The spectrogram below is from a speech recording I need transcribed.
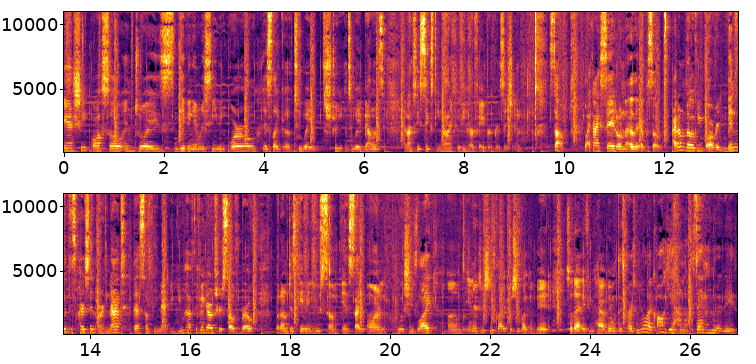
And she also enjoys giving and receiving oral. It's like a two way street, a two way balance. And I see 69 could be her favorite position. So, like I said on the other episode, I don't know if you've already been with this person or not. That's something that you have to figure out yourself, bro but I'm just giving you some insight on what she's like, um, the energy she's like, what she's like in bed, so that if you have been with this person, you're like, oh yeah, I know exactly who that is.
